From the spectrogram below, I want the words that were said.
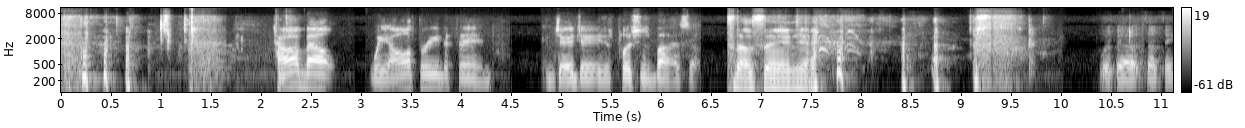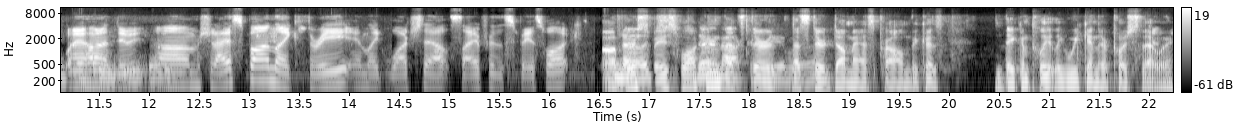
How about we all three defend and JJ just pushes by himself? That's what I was saying. Yeah. Whip out something. Wait, hold on, do we? Um, should I spawn like three and like watch the outside for the spacewalk? Oh, if No, they're it's- they're spacewalking, that's their that's to. their dumbass problem because they completely weaken their push that way.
